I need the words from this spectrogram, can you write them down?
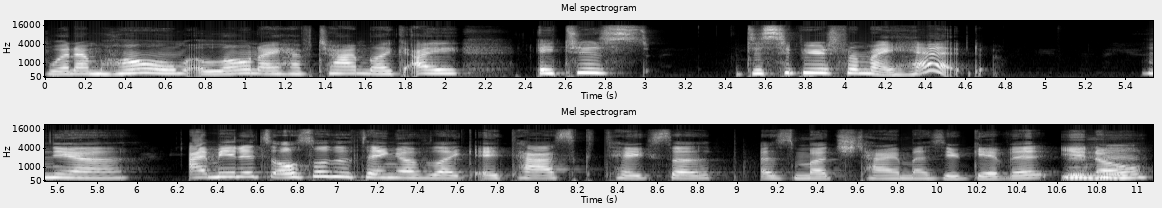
when I'm home alone, I have time. Like, I, it just disappears from my head. Yeah. I mean, it's also the thing of like a task takes up as much time as you give it, you Mm-hmm. know?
